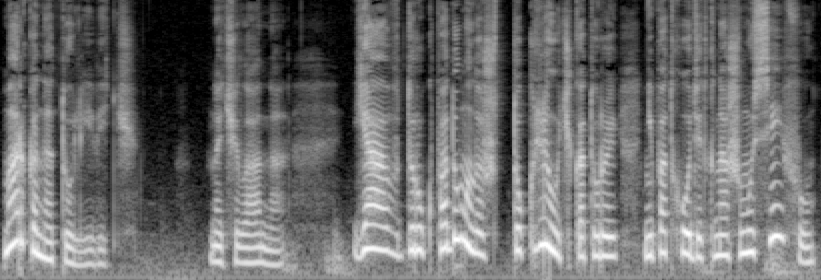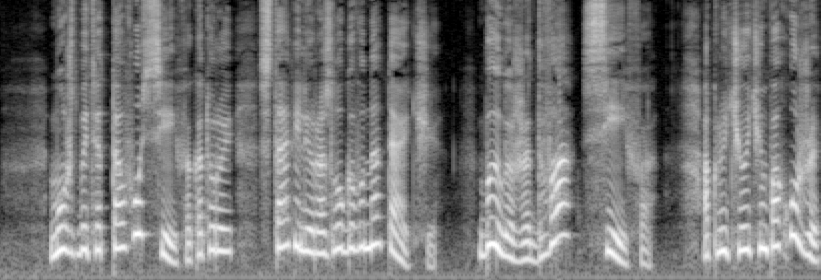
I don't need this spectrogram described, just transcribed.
«Марк Анатольевич», — начала она, — «я вдруг подумала, что ключ, который не подходит к нашему сейфу, может быть от того сейфа, который ставили Разлогову на даче. Было же два сейфа, а ключи очень похожи,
